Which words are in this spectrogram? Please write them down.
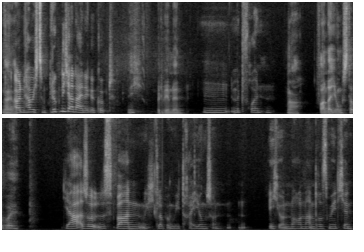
Naja. Aber den habe ich zum Glück nicht alleine geguckt. Nicht? Mit wem denn? Mm, mit Freunden. Ah. Waren da Jungs dabei? Ja, also es waren, ich glaube, irgendwie drei Jungs und ich und noch ein anderes Mädchen.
